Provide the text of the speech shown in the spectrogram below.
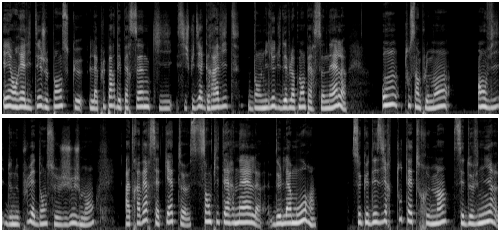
Et en réalité, je pense que la plupart des personnes qui, si je puis dire, gravitent dans le milieu du développement personnel ont tout simplement envie de ne plus être dans ce jugement à travers cette quête sempiternelle de l'amour. Ce que désire tout être humain, c'est devenir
